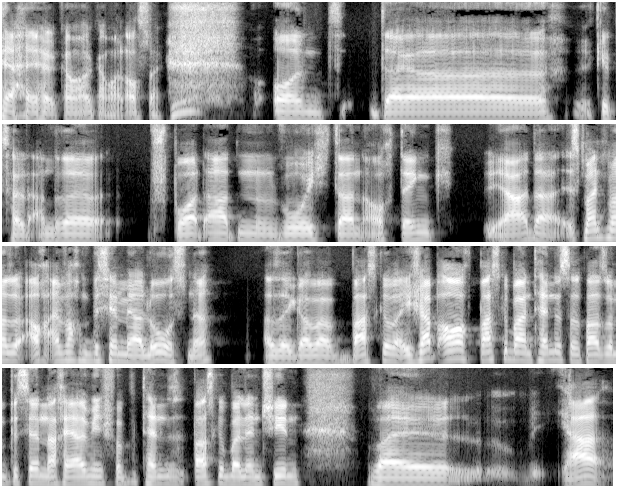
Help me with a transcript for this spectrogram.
Ja, ja, kann man, kann man auch sagen. Und da gibt's halt andere Sportarten, wo ich dann auch denk, ja, da ist manchmal so auch einfach ein bisschen mehr los, ne? Also ich glaube, Basketball, ich habe auch Basketball und Tennis, das war so ein bisschen, nachher habe ich mich für Tennis, Basketball entschieden, weil ja,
